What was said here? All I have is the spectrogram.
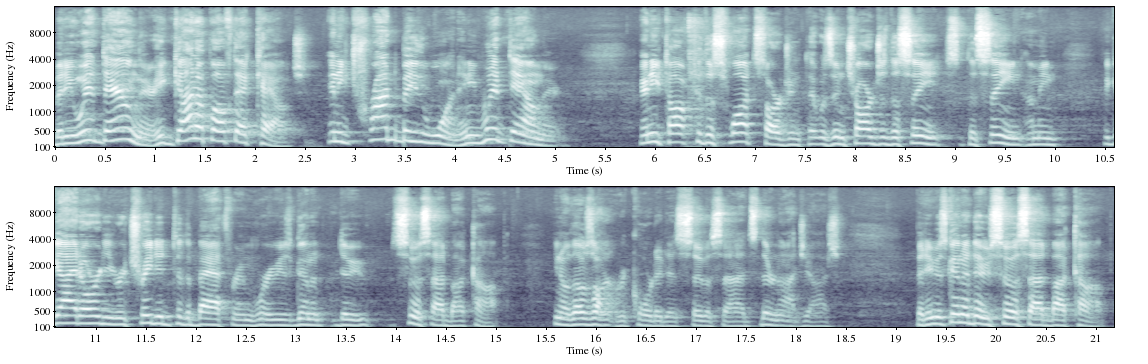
But he went down there. He got up off that couch and he tried to be the one. And he went down there and he talked to the SWAT sergeant that was in charge of the scene. The scene. I mean, the guy had already retreated to the bathroom where he was going to do suicide by cop. You know, those aren't recorded as suicides. They're not, Josh. But he was going to do suicide by cop.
